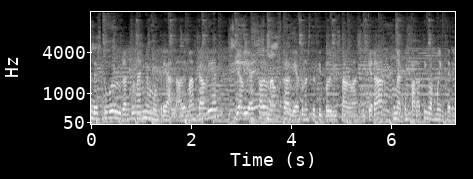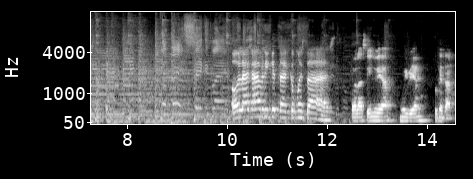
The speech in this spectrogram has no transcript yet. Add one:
él estuvo durante un año en Montreal. Además, Gabriel ya había estado en Australia con este tipo de visado, así que era una comparativa muy interesante. Hola Gabri, ¿qué tal? ¿Cómo estás? Hola Silvia, muy bien. ¿Tú qué tal?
